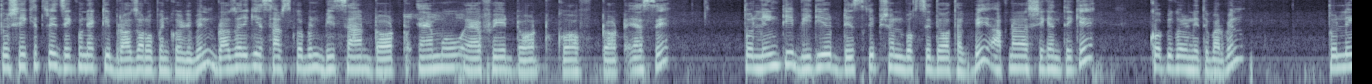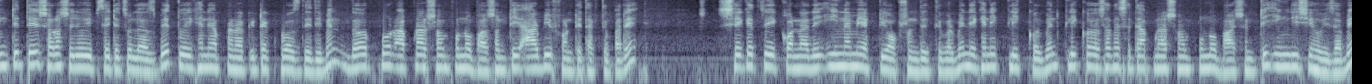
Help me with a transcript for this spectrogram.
তো সেই ক্ষেত্রে যে কোনো একটি ব্রাউজার ওপেন করে নেবেন। ব্রাউজারে গিয়ে সার্চ করবেন visa dot M O F A dot gov dot S A তো লিঙ্কটি ভিডিওর ডেসক্রিপশন বক্সে দেওয়া থাকবে। আপনারা সেখান থেকে কপি করে নিতে পারবেন। তো লিঙ্কটিতে সরাসরি ওয়েবসাইটে চলে আসবে। তো এখানে আপনারা এটা ক্রস দিয়ে দিবেন। দেওয়ার পর আপনার সম্পূর্ণ ভাষণটি আরবি ফন্টে থাকতে পারে। সেক্ষেত্রে কর্নারে ই নামে একটি অপশন দেখতে পারবেন। এখানে ক্লিক করবেন। ক্লিক করার সাথে সাথে আপনার সম্পূর্ণ ভাষণটি ইংলিশে হয়ে যাবে।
